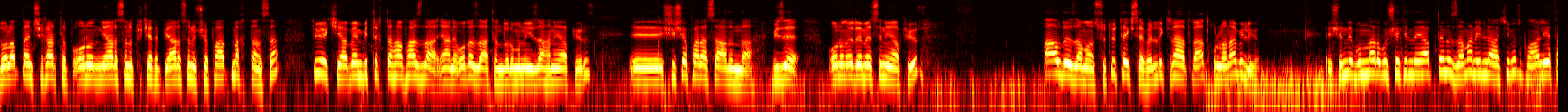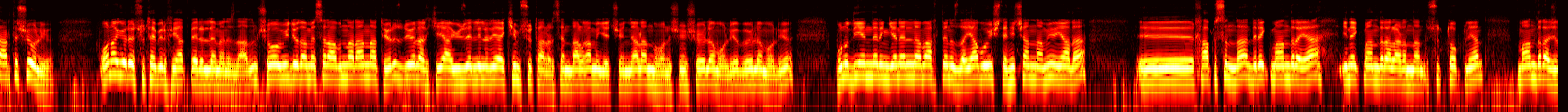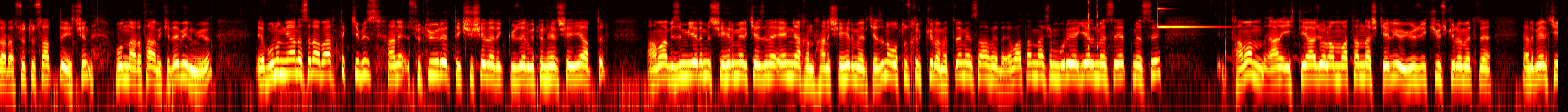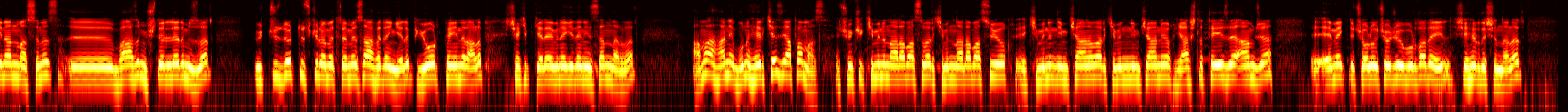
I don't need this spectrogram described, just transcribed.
dolaptan çıkartıp onun yarısını tüketip yarısını çöpe atmaktansa diyor ki ya ben bir tık daha fazla yani o da zaten durumunu izahını yapıyoruz. E, şişe parası adında bize onun ödemesini yapıyor. Aldığı zaman sütü tek seferlik rahat rahat kullanabiliyor. E şimdi bunları bu şekilde yaptığınız zaman illaki bir maliyet artışı oluyor. Ona göre süte bir fiyat belirlemeniz lazım. Çoğu videoda mesela bunları anlatıyoruz. Diyorlar ki ya 150 liraya kim süt alır? Sen dalga mı geçiyorsun? Yalan mı konuşuyorsun? Şöyle mi oluyor? Böyle mi oluyor? Bunu diyenlerin geneline baktığınızda ya bu işten hiç anlamıyor ya da e, kapısında direkt mandıraya, inek mandıralarından süt toplayan mandıracılara sütü sattığı için bunları tabii ki de bilmiyor. E bunun yanı sıra baktık ki biz hani sütü ürettik, şişeledik, güzel bütün her şeyi yaptık. Ama bizim yerimiz şehir merkezine en yakın hani şehir merkezine 30-40 kilometre mesafede. E, vatandaşın buraya gelmesi etmesi e, tamam yani ihtiyacı olan vatandaş geliyor 100-200 kilometre. Yani belki inanmazsınız e, bazı müşterilerimiz var. 300-400 kilometre mesafeden gelip yoğurt peynir alıp çekip geri evine giden insanlar var. Ama hani bunu herkes yapamaz. E, Çünkü kiminin arabası var, kiminin arabası yok. E, kiminin imkanı var, kiminin imkanı yok. Yaşlı teyze, amca, e, emekli çoluğu çocuğu burada değil. Şehir dışındalar.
